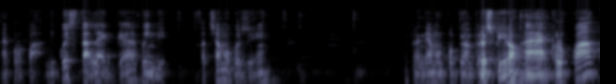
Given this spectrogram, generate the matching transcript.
eccolo qua, di questa leg, quindi facciamo così, prendiamo un po' più ampio respiro, eccolo qua,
